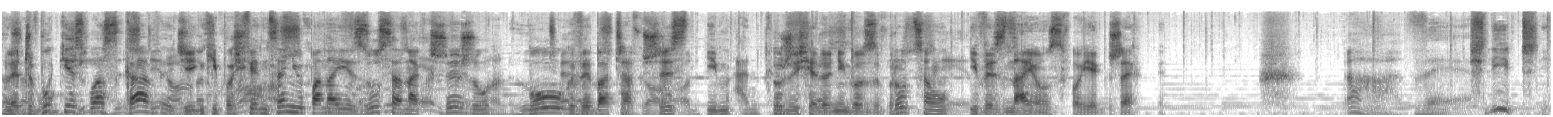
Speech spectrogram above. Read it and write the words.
Lecz Bóg jest łaskawy. Dzięki poświęceniu Pana Jezusa na krzyżu Bóg wybacza wszystkim, którzy się do Niego zwrócą i wyznają swoje grzechy. Ślicznie.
